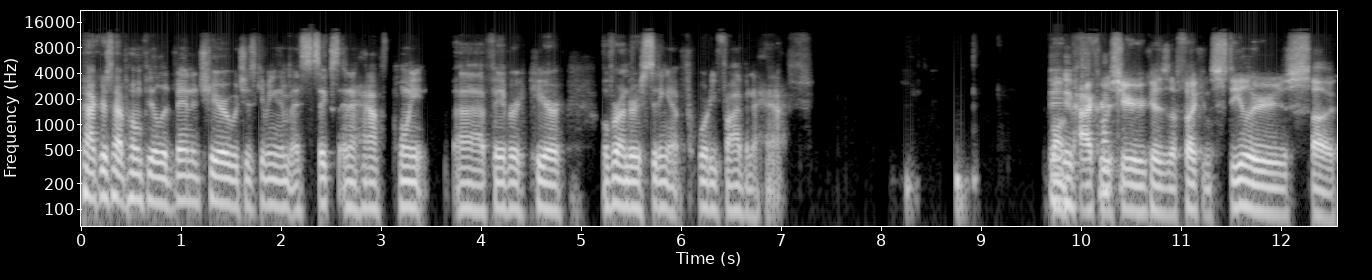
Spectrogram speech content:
Packers have home field advantage here, which is giving them a six and a half point uh, favor here. Over under sitting at 45 and a half. On Packers fucking here because the fucking Steelers suck.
